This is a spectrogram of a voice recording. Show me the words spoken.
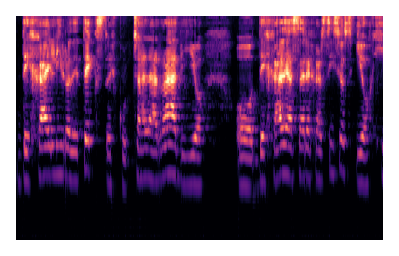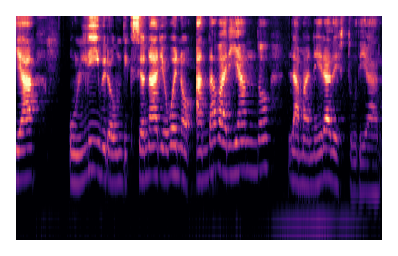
Deja el libro de texto, escucha la radio o deja de hacer ejercicios y ojea un libro, un diccionario. Bueno, anda variando la manera de estudiar.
